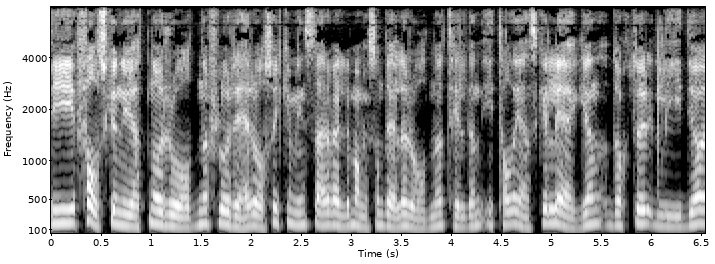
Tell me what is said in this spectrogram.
De falske nyhetene og rådene florerer også, ikke minst er det veldig mange som deler rådene til den italienske legen dr. Lydia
